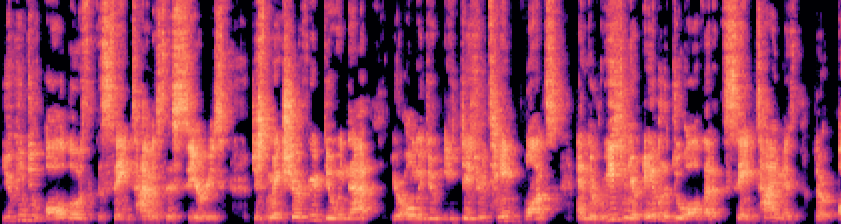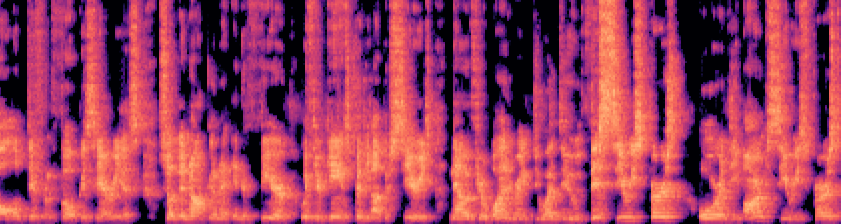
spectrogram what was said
You can do all those at the same time as this series. Just make sure if you're doing that, you're only doing each day's routine once. And the reason you're able to do all that at the same time is they're all different focus areas. So they're not going to interfere with your gains for the other series. Now, if you're wondering, do I do this series first or the arm series first?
